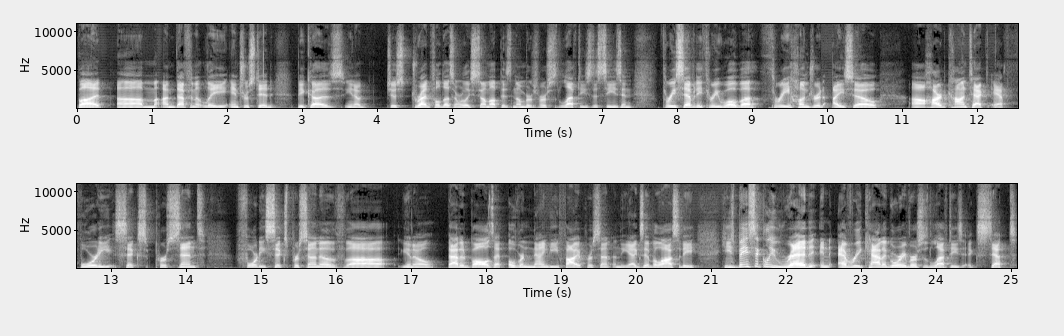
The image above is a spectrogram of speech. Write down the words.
But um, I'm definitely interested because you know just dreadful doesn't really sum up his numbers versus lefties this season. 373 woba, 300 ISO, uh, hard contact at 46 percent. 46% of uh, you know batted balls at over 95% in the exit velocity. He's basically red in every category versus lefties except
